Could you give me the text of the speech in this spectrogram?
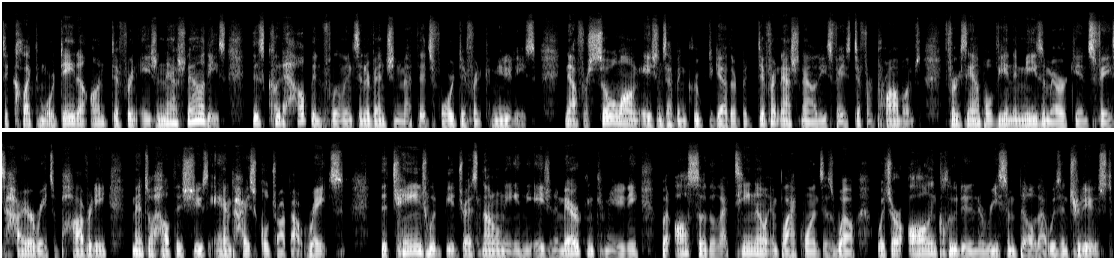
to collect more data on different Asian nationalities. This could help influence intervention methods for different communities. Now, for so long, Asians have been grouped together, but different nationalities face different problems. For example, Vietnamese Americans face higher rates of poverty, mental health issues, and high school dropout rates the change would be addressed not only in the Asian American community, but also the Latino and Black ones as well, which are all included in a recent bill that was introduced.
